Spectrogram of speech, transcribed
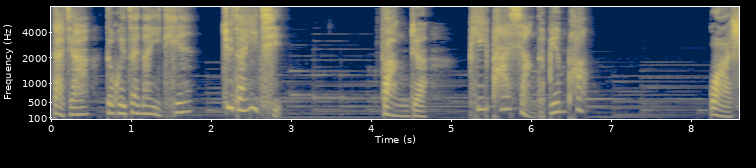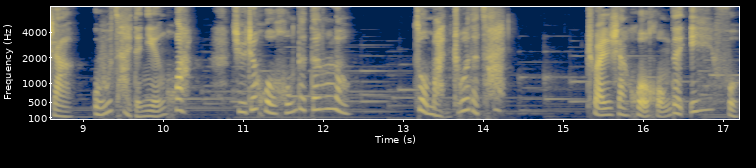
大家都会在那一天聚在一起，放着噼啪响的鞭炮，挂上五彩的年画。举着火红的灯笼，做满桌的菜，穿上火红的衣服，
